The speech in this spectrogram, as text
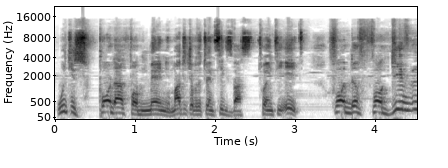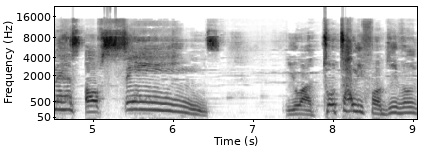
which is poured out for many. Matthew chapter 26, verse 28. For the forgiveness of sins. You are totally forgiven.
